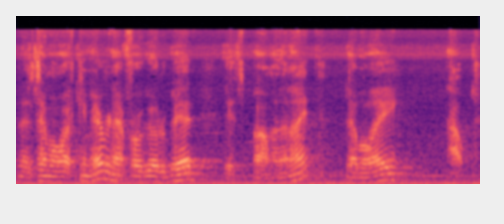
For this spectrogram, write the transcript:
And as I tell my wife Kim every night before I go to bed, it's Bomb of the Night, double A, out.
